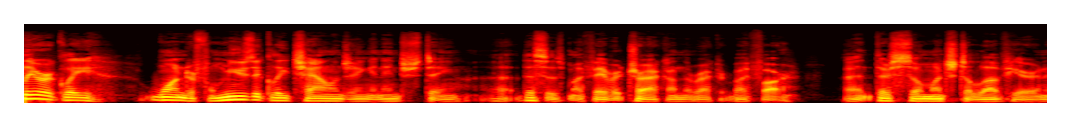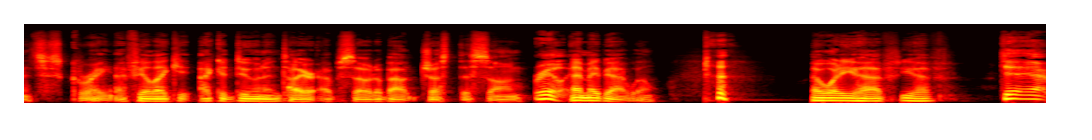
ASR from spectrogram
lyrically wonderful, musically challenging and interesting. Uh, this is my favorite track on the record by far. Uh, there's so much to love here, and it's just great. I feel like I could do an entire episode about just this song, Really? and maybe I will. and what do you have? You have Yeah,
